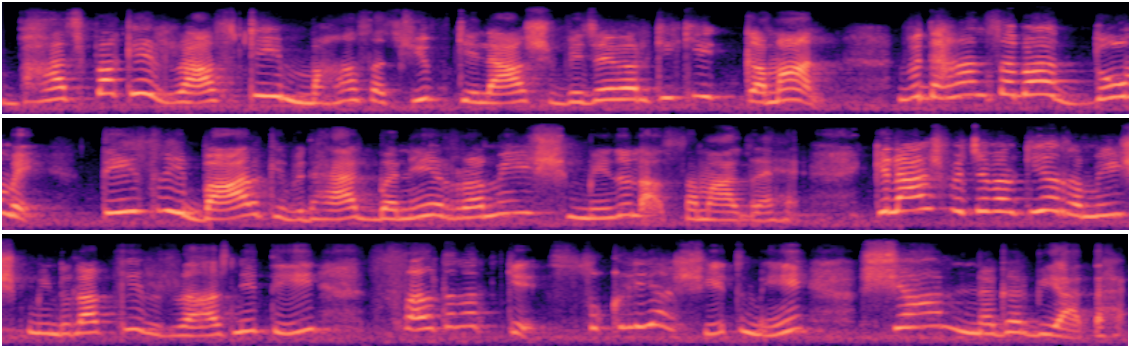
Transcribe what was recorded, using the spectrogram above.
भाजपा के राष्ट्रीय महासचिव कैलाश विजयवर्गीय की कमान विधानसभा दो में तीसरी बार के विधायक बने रमेश मेंदुला संभाल रहे हैं। कैलाश विजयवर्गीय रमेश मेंदुला की राजनीति सल्तनत के सुखलिया क्षेत्र में श्याम नगर भी आता है।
